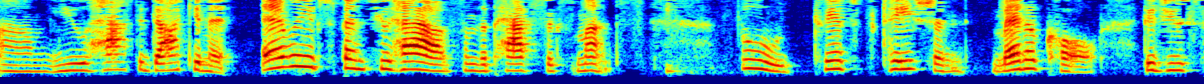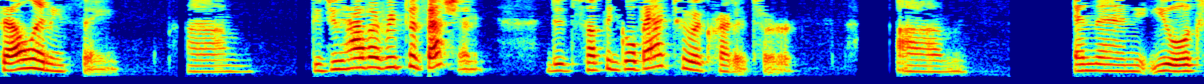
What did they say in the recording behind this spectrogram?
Um, you have to document every expense you have from the past six months. Food, transportation, medical. Did you sell anything? Um, did you have a repossession? Did something go back to a creditor? Um, and then you'll ex-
